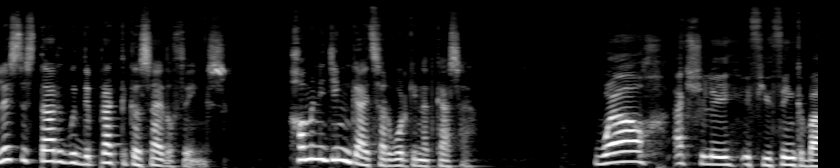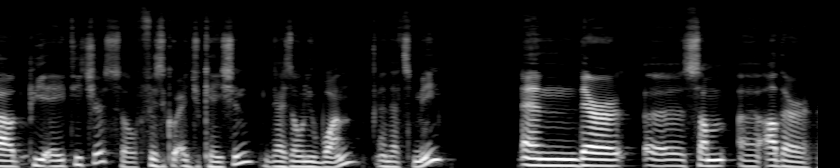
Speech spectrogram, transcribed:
let's start with the practical side of things. How many gym guides are working at CASA? Well, actually, if you think about PE teachers, so physical education, there's only one, and that's me. And there are uh, some uh, other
